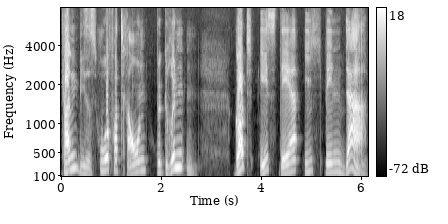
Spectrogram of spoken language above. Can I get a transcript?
kann dieses Urvertrauen begründen. Gott ist der Ich bin da.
